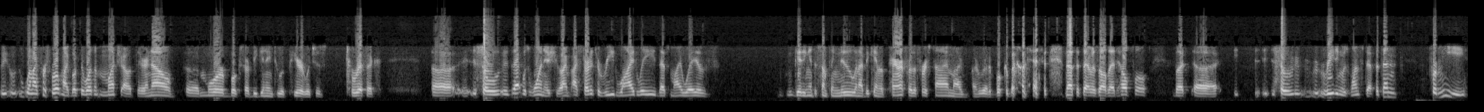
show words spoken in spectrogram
When I first wrote my book, there wasn't much out there. Now, uh, more books are beginning to appear, which is terrific. Uh, so that was one issue. I, I started to read widely. That's my way of getting into something new. When I became a parent for the first time, I, I read a book about it. Not that that was all that helpful, but uh, so reading was one step. But then, for me,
